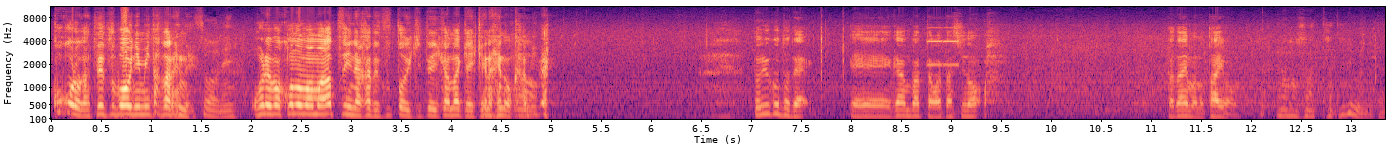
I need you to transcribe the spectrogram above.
心が絶望に満たされんねん。そうね。俺はこのまま暑い中でずっと生きていかなきゃいけないのかうん。みたいな。ということで、えー頑張った私のただいまの体温。ああただいまみたい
